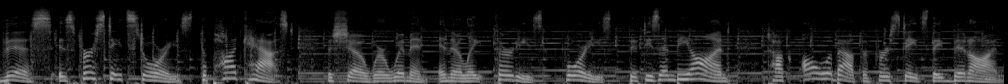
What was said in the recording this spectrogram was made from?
This is First Date Stories, the podcast, the show where women in their late 30s, 40s, 50s, and beyond talk all about the first dates they've been on.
